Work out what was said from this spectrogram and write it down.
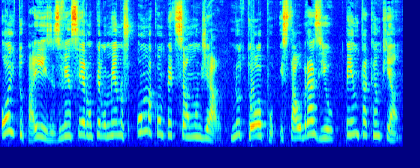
oito países venceram pelo menos uma competição mundial. No topo está o Brasil, pentacampeão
